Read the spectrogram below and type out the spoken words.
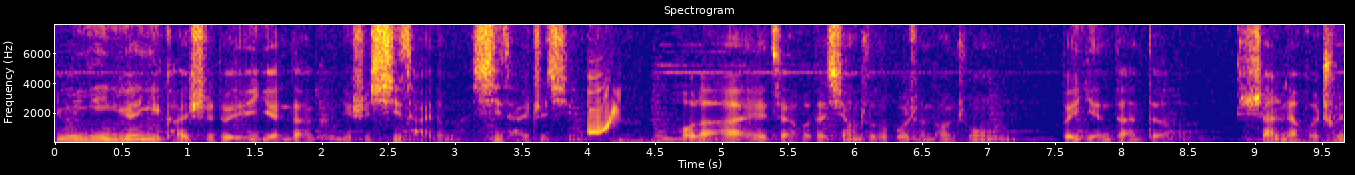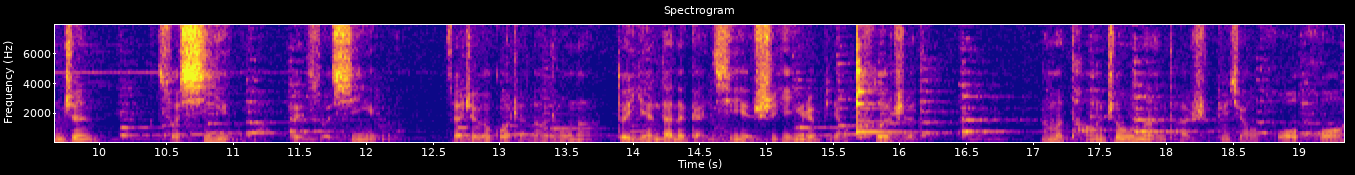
因为应渊一开始对颜淡肯定是惜才的嘛，惜才之情。后来在和他相处的过程当中，被颜淡的善良和纯真所吸引了吧？对，所吸引了。在这个过程当中呢，对颜淡的感情也是隐忍、比较克制的。那么唐周呢，他是比较活泼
